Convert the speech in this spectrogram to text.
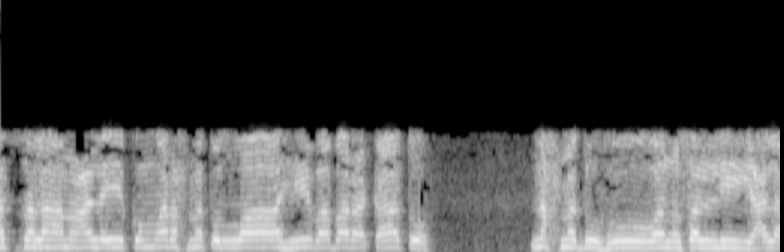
السلام علیکم ورحمۃ اللہ وبرکاتہ۔ نحمده ونصلي على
